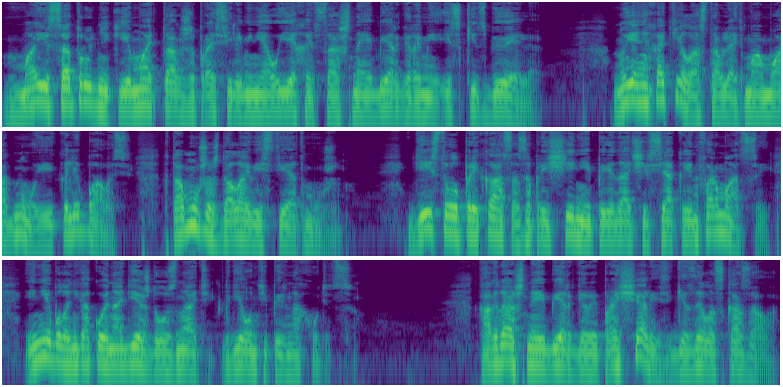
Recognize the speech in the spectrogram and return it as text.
Мои сотрудники и мать также просили меня уехать со Шнейбергерами из Китсбюэля. Но я не хотела оставлять маму одну и колебалась, к тому же ждала вести от мужа. Действовал приказ о запрещении передачи всякой информации, и не было никакой надежды узнать, где он теперь находится. Когда Шнейбергеры прощались, Гизела сказала,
